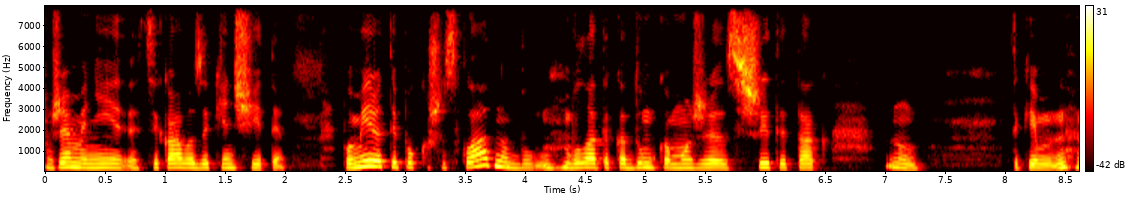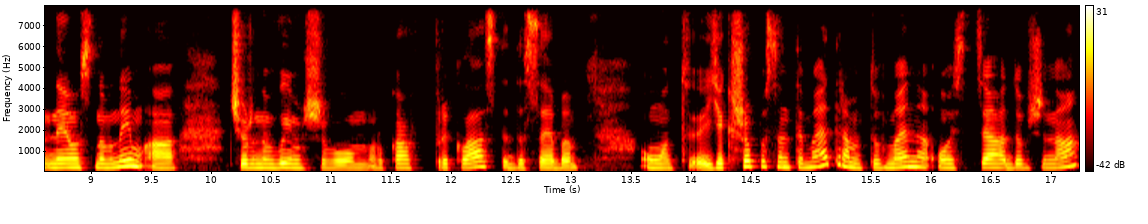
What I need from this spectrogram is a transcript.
вже мені цікаво закінчити. Поміряти поки що складно, бо була така думка, може зшити так, ну, таким не основним, а чорновим швом рукав прикласти до себе. От, якщо по сантиметрам, то в мене ось ця довжина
